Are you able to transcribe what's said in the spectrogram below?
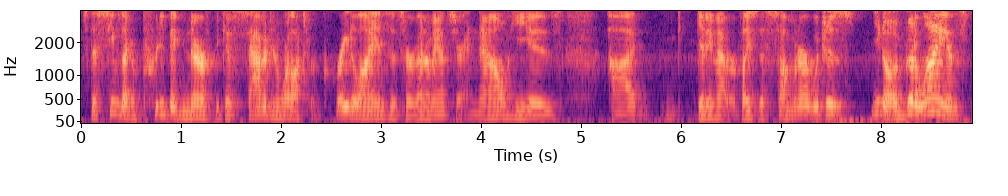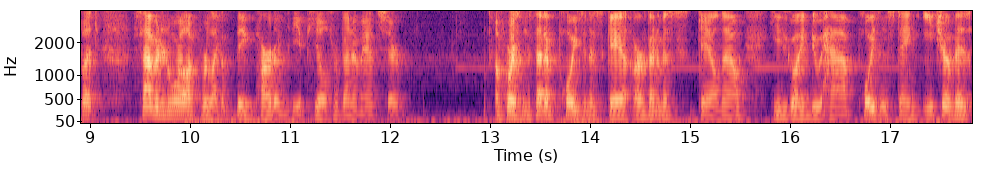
So this seems like a pretty big nerf because Savage and Warlocks were great alliances for Venomancer, and now he is uh, getting that replaced with Summoner, which is, you know, a good alliance, but Savage and Warlock were like a big part of the appeal for Venomancer. Of course, instead of poisonous gale or venomous gale now, he's going to have poison sting. Each of his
